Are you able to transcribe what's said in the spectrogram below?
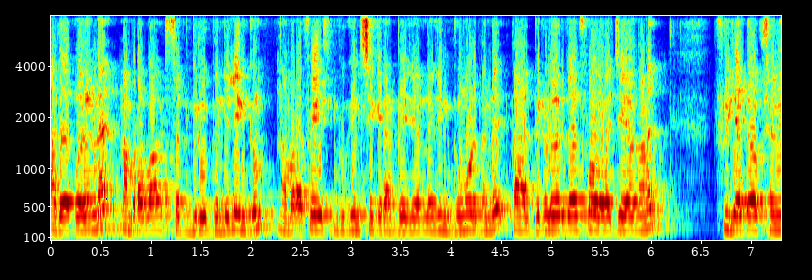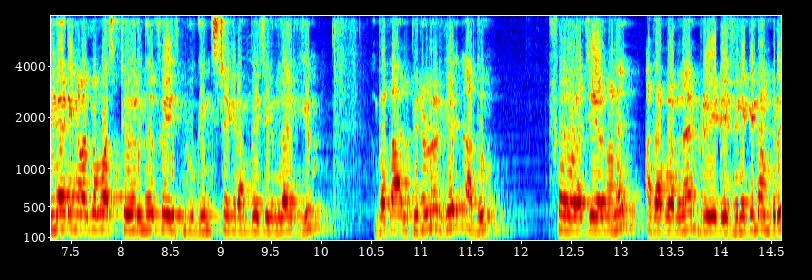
അതേപോലെ തന്നെ നമ്മുടെ വാട്സപ്പ് ഗ്രൂപ്പിന്റെ ലിങ്കും നമ്മുടെ ഫേസ്ബുക്ക് ഇൻസ്റ്റാഗ്രാം പേജുകളുടെ ലിങ്കും കൊടുത്തിട്ടുണ്ട്. താല്പര്യമുള്ളവർക്ക് അത് ഫോളോ ചെയ്യാവുന്നതാണ്. ഫ്രീ ആയിട്ട് ഓപ്ഷനും കാര്യങ്ങളൊക്കെ ഫസ്റ്റ് വരുന്നത് ഫേസ്ബുക്ക് ഇൻസ്റ്റാഗ്രാം പേജുകളിലായിരിക്കും അപ്പോൾ താല്പര്യമുള്ളവർക്ക് അതും ഫോളോ ചെയ്യാവുന്നതാണ്. അതേപോലെ തന്നെ ബ്രീഡേഴ്സിനൊക്കെ നമ്പർ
